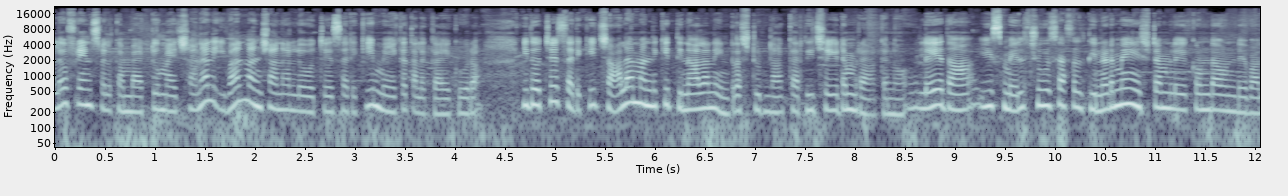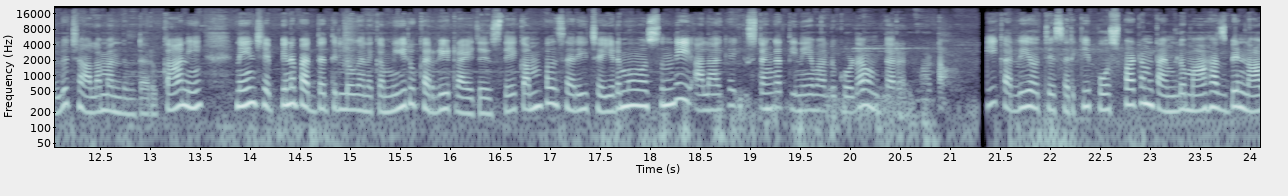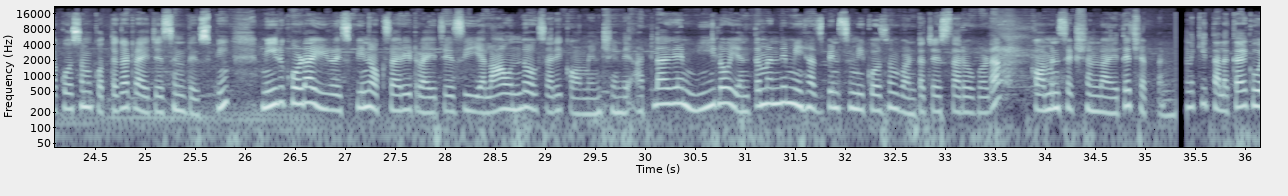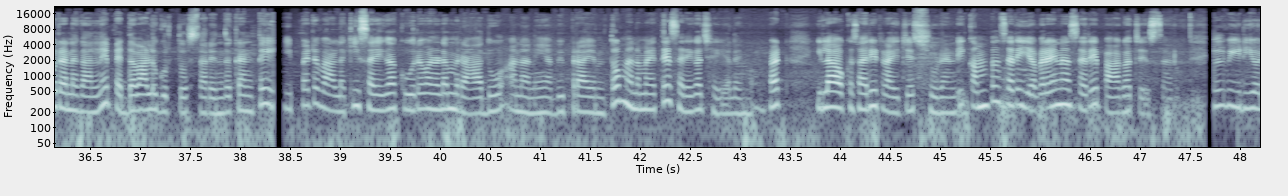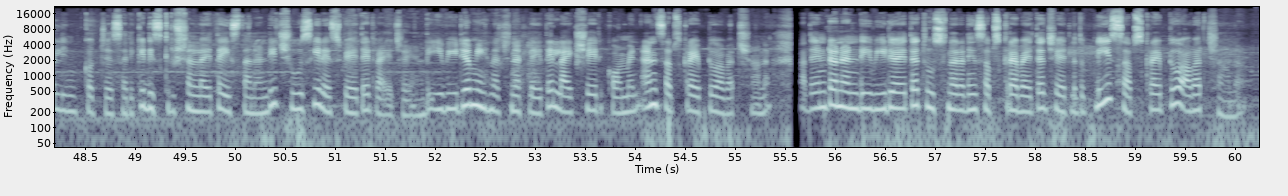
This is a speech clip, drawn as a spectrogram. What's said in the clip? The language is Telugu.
Hello friends welcome back to my channel ఇవాళ మన ఛానల్లో వచ్చేసరికి మేక తలకాయ కూర. ఇది వచ్చేసరికి చాలామందికి తినాలని ఇంట్రెస్ట్ ఉన్నా కర్రీ చేయడం రాకనో. లేదా ఈ స్మెల్ చూసి అసలు తినడమే ఇష్టం లేకుండా ఉండేవాళ్ళు చాలామంది ఉంటారు. కానీ నేను చెప్పిన పద్ధతిలో కనుక మీరు కర్రీ ట్రై చేస్తే కంపల్సరీ చేయడము వస్తుంది అలాగే ఇష్టంగా తినేవాళ్ళు కూడా ఉంటారనమాట ఈ కర్రీ వచ్చేసరికి పోస్ట్ పార్టం టైంలో మా హస్బెండ్ నా కోసం కొత్తగా ట్రై చేసిన రెసిపీ మీరు కూడా ఈ రెసిపీని ఒకసారి ట్రై చేసి ఎలా ఉందో ఒకసారి కామెంట్ చేయండి. అట్లాగే మీలో ఎంతమంది మీ హస్బెండ్స్ మీకోసం వంట చేస్తారో కూడా కామెంట్ సెక్షన్లో అయితే చెప్పండి. మనకి తలకాయ కూర అనగానే పెద్దవాళ్ళు గుర్తొస్తారు. ఎందుకంటే ఇప్పటి వాళ్ళకి సరిగా కూర వండడం రాదు అని అనే అభిప్రాయంతో మనమైతే సరిగా చేయలేము. బట్ ఇలా ఒకసారి ట్రై చేసి చూడండి. కంపల్సరీ ఎవరైనా సరే బాగా చేస్తారు. ఫుల్ వీడియో లింక్ వచ్చేసరికి డిస్క్రిప్షన్లో అయితే ఇస్తానండి. చూసి రెసిపీ అయితే ట్రై చేయండి. ఈ వీడియో మీకు నచ్చినట్లయితే like share comment and subscribe to our channel అదేంటోనండి video అయితే చూస్తున్నారని సబ్స్క్రైబ్ అయితే చేయట్లేదు. Please subscribe to our channel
